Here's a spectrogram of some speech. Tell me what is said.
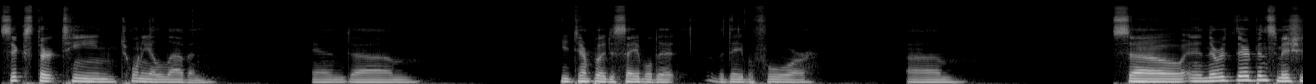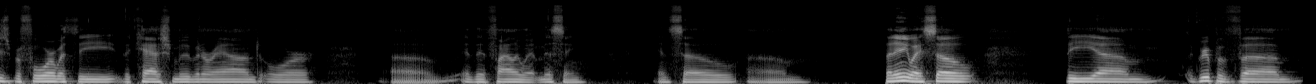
613 2011 and um, he temporarily disabled it the day before. Um, so and there were there had been some issues before with the the cache moving around or um, and then finally went missing. And so um, but anyway so the um, a group of um,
